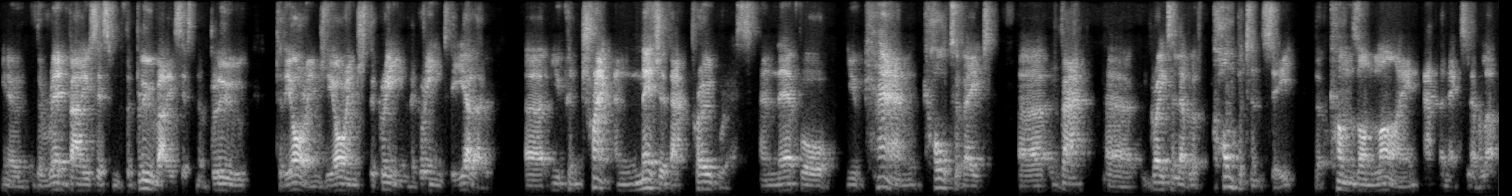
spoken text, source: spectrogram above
you know, the red value system to the blue value system, the blue to the orange, the orange to the green, the green to the yellow. Uh, you can track and measure that progress, and therefore you can cultivate uh, that uh, greater level of competency that comes online at the next level up.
